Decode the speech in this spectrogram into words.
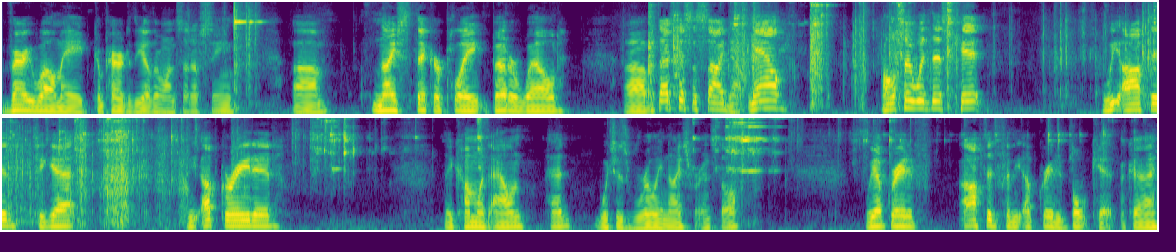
very well made compared to the other ones that I've seen. Um, nice thicker plate, better weld. Uh, but that's just a side note. Now, also with this kit, we opted to get the upgraded they come with Allen head, which is really nice for install. We upgraded, opted for the upgraded bolt kit, okay?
